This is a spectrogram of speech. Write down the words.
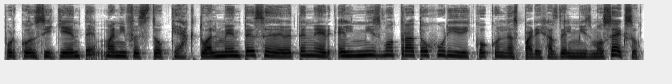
Por consiguiente, manifestó que actualmente se debe tener el mismo trato jurídico con las parejas del mismo sexo,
